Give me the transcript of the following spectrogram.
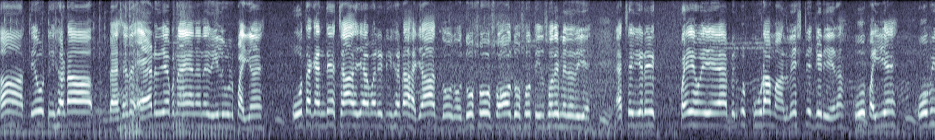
ਹਾਂ ਤੇ ਉਹ ਟੀ-ਸ਼ਰਟਾਂ ਵੈਸੇ ਤਾਂ ਐਡ ਜਿਹਾ ਬਣਾਇਆ ਇਹਨਾਂ ਨੇ ਰੀਲ ਰੂਲ ਪਾਈਆਂ ਹੈ। ਉਹ ਤਾਂ ਕਹਿੰਦੇ 4000 ਵਾਲੀ ਟੀ-ਸ਼ਰਟਾਂ 1000 200 200 100 200 300 ਦੇ ਮਿਲ ਰਹੀ ਹੈ। ਇੱਥੇ ਜਿਹੜੇ ਪਏ ਹੋਏ ਹੈ ਬਿਲਕੁਲ ਕੂੜਾ ਮਾਲ ਵੇਸਟੇਜ ਜਿਹੜੀ ਹੈ ਨਾ ਉਹ ਪਈ ਹੈ। ਉਹ ਵੀ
